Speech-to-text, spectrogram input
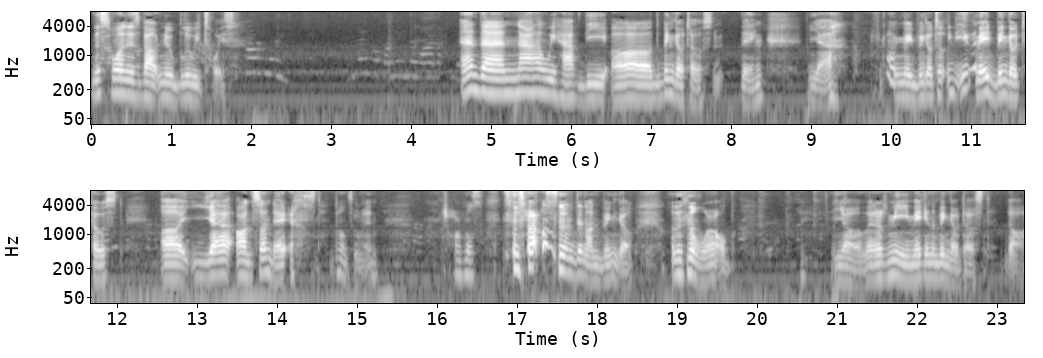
this one is about new Bluey toys. And then now we have the uh the bingo toast thing. Yeah. I forgot we made bingo toast. We even made bingo toast. Uh yeah, on Sunday. Don't zoom in. Charles Charles zoomed in on bingo. What in the world? Yo, there's me making the bingo toast. Duh.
